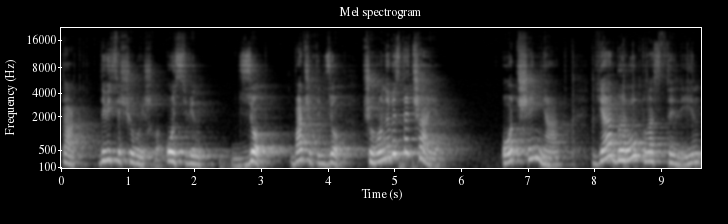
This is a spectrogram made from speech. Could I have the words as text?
Так, дивіться, що вийшло. Ось він дзьоб. Бачите, дзьоб. Чого не вистачає? Оченят. Я беру пластилін.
